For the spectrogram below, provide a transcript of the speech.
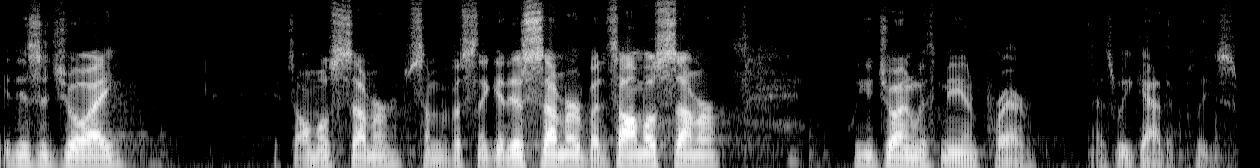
It is a joy. It's almost summer. Some of us think it is summer, but it's almost summer. Will you join with me in prayer as we gather, please?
